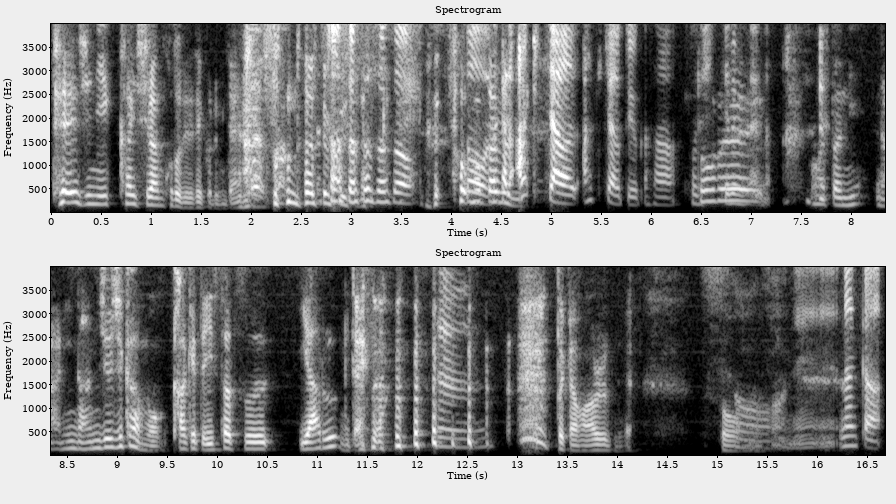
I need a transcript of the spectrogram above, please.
ページに1回知らんことで出てくるみたいな、そんなレベルそうそうそうそうそう。そそう、のためにだから飽きちゃう、飽きちゃうというかさ、それ知ってるみたいな。またに何何十時間もかけて一冊やるみたいなうん。とかもあるんで。そうそうね。なんか、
